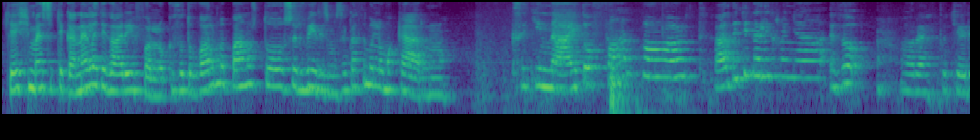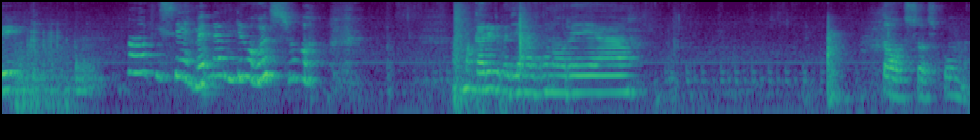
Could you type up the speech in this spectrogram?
Και έχει μέσα και κανέλα και γαρίφαλο. Και θα το βάλουμε πάνω στο σερβίρισμα, σε κάθε μελομακάρονο. Ξεκινάει το fun part. Άντε και καλή χρονιά. Εδώ, ωραία, το κερί. Άφησε με να λιώσω. Αχ, μακάρι ρε παιδιά να βγουν ωραία. Τόσο, ας πούμε.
